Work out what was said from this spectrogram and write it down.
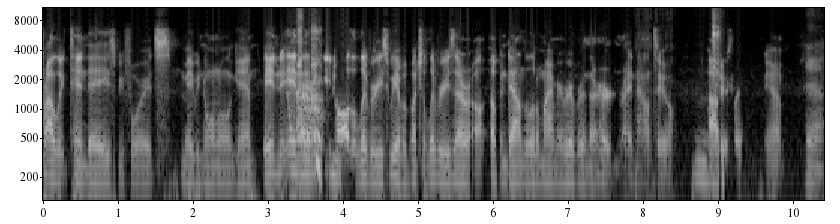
probably 10 days before it's maybe normal again. And and then, you know all the liveries. We have a bunch of liveries that are up and down the Little Miami River, and they're hurting right now too. Mm. Obviously. Yeah. Yeah,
